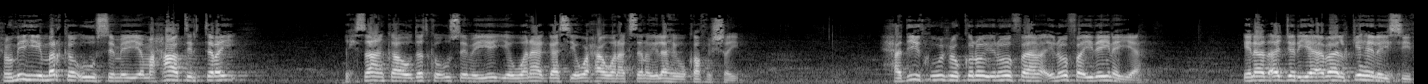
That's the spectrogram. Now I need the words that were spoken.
Xumihii marka uu sameeyey maxaa tirtiray? Ixsaankaa uu dadka u sameeyey iyo wanaaggaas iyo waxaa wanaagsan oo ilaahay uu ka fishay xadiidku wuxuu kaloo inoo fa inoo faa'iideynayaa inaad ajar iyo abaal ka helaysid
